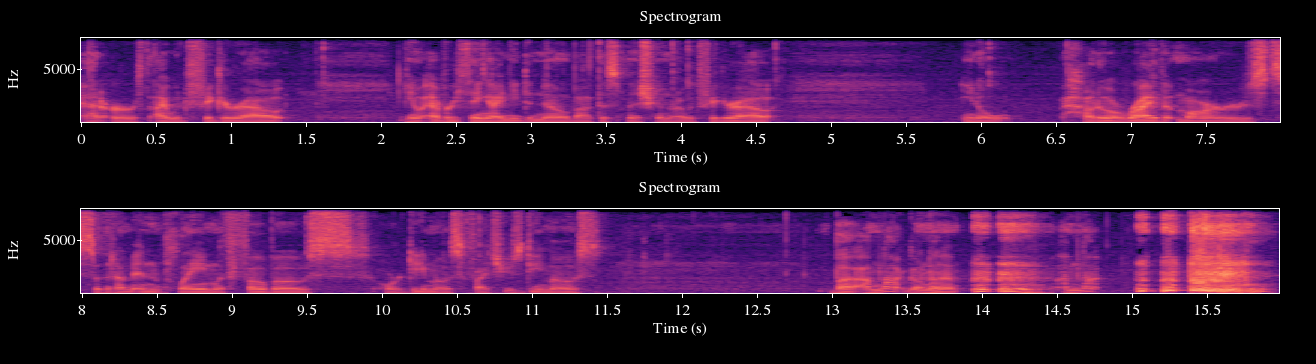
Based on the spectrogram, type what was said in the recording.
at Earth, I would figure out, you know, everything I need to know about this mission. I would figure out, you know, how to arrive at Mars so that I'm in plane with Phobos or Deimos if I choose Deimos. But I'm not gonna, I'm not.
